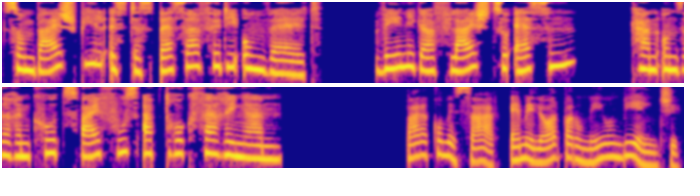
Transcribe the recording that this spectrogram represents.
Zum Beispiel ist es besser für die Umwelt. Weniger Fleisch zu essen, kann unseren CO2-Fußabdruck verringern. Para começar, é melhor para o meio ambiente.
